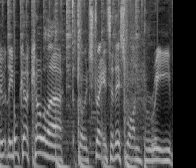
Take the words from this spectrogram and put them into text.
Absolutely Coca Cola. Going straight into this one, Breathe.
